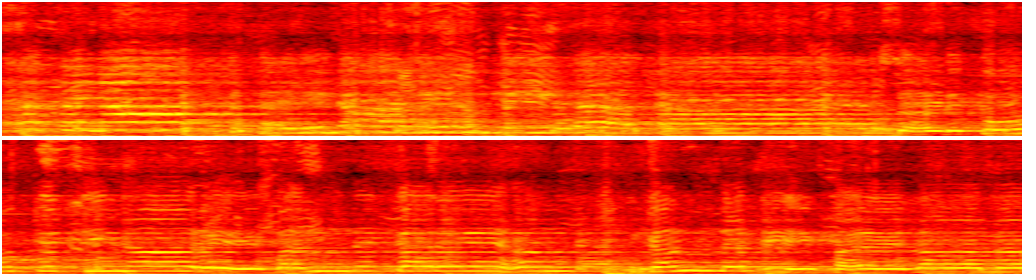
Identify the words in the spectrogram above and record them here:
सपना करना है हमें साकार। सड़कों के किनारे बंद करें हम गंदगी फैलाना।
